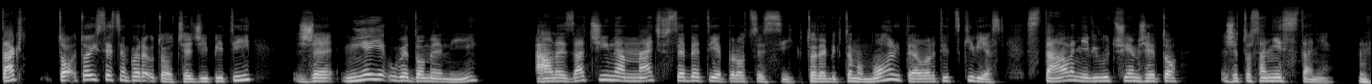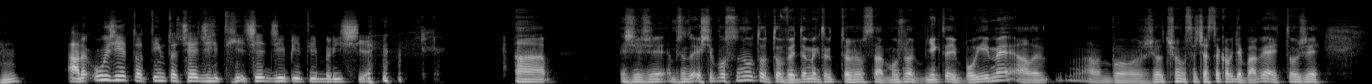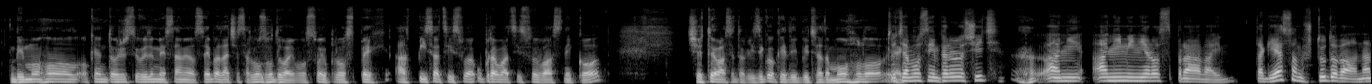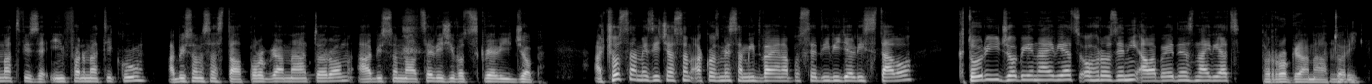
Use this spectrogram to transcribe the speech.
Tak to, to isté chcem povedať u toho ChatGPT, že nie je uvedomený, ale začína mať v sebe tie procesy, ktoré by k tomu mohli teoreticky viesť. Stále nevylučujem, že, to, že to sa nestane. Uh-huh ale už je to týmto ChatGPT bližšie. A že, že aby som to ešte posunul, to, to vedomie, ktorého sa možno niektorí bojíme, ale, alebo že o čom sa často ľudia bavia, je to, že by mohol, okrem toho, že si uvedomie samého seba, začať sa rozhodovať vo svoj prospech a písať si svoj, upravovať si svoj vlastný kód. Čiže to je vlastne to riziko, kedy by sa to mohlo... To jak... ťa musím prerušiť, ani, ani mi nerozprávaj. Tak ja som študoval na Matvize informatiku aby som sa stal programátorom a aby som mal celý život skvelý job. A čo sa medzi časom, ako sme sa my dvaja naposledy videli, stalo? Ktorý job je najviac ohrozený, alebo jeden z najviac? Programátori. Hmm.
